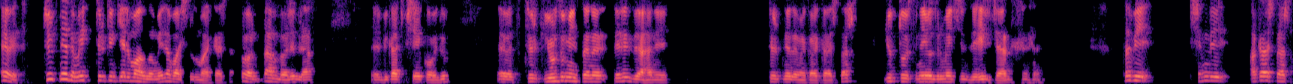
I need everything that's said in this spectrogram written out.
Evet, Türk ne demek? Türk'ün kelime anlamıyla başlayalım arkadaşlar. Ben böyle biraz e, birkaç bir şey koydum. Evet, Türk yurdum insanı deriz ya hani Türk ne demek arkadaşlar? Yuttuğu sineği öldürmek için zehir içen. Tabii şimdi arkadaşlar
